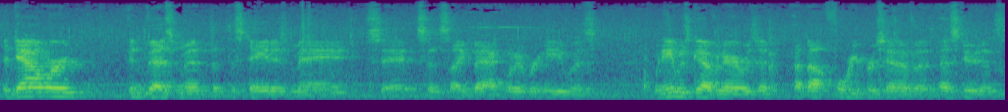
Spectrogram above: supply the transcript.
the downward investment that the state has made say, since like back whenever he was, when he was governor, it was about forty percent of a, a student's,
